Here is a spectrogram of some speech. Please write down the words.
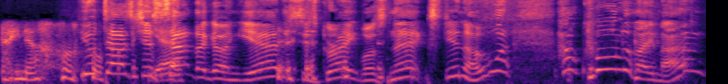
I know. Your dad's just Yeah. sat there going, "Yeah, this is great. What's next?" You know what? How cool are they, man?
